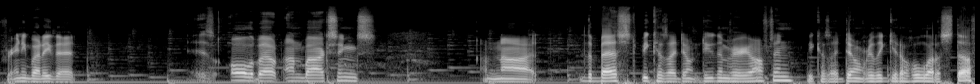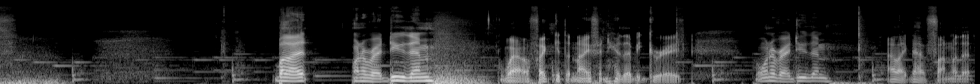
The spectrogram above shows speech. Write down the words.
For anybody that is all about unboxings. I'm not the best because I don't do them very often, because I don't really get a whole lot of stuff. But whenever I do them, wow, if I can get the knife in here, that'd be great. But whenever I do them, I like to have fun with it.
